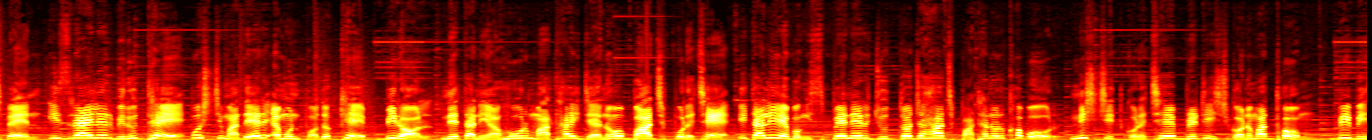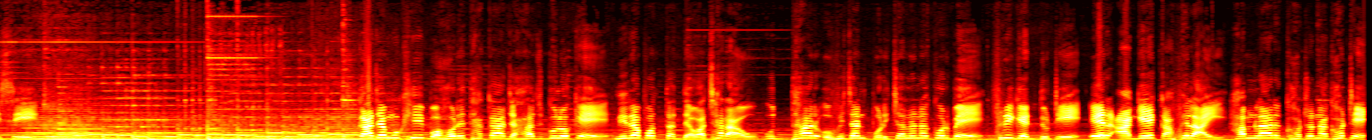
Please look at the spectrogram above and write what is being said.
স্পেন। ইসরায়েলের বিরুদ্ধে পশ্চিমাদের এমন পদক্ষেপ বিরল। নেতানিয়াহুর মাথায় যেন বাজ পড়েছে। ইতালি এবং স্পেনের যুদ্ধজাহাজ পাঠানোর খবর নিশ্চিত করেছে ব্রিটিশ গণমাধ্যম বিবিসি। গাজামুখী বহরে থাকা জাহাজগুলোকে নিরাপত্তা দেওয়া ছাড়াও উদ্ধার অভিযান পরিচালনা করবে ফ্রিগেট দুটি। এর আগে কাফেলায় হামলার ঘটনা ঘটে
